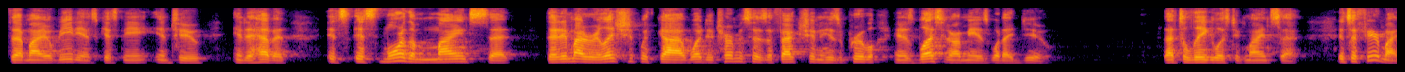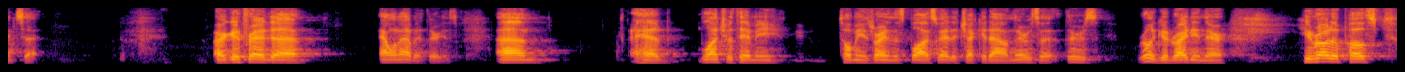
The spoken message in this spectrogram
that my obedience gets me into, into heaven. It's, it's more the mindset that in my relationship with God, what determines his affection, his approval, and his blessing on me is what I do. That's a legalistic mindset. It's a fear mindset. Our good friend uh, Alan Abbott, there he is. Um, I had lunch with him. He told me he's writing this blog, so I had to check it out. And there was a there's really good writing there. He wrote a post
